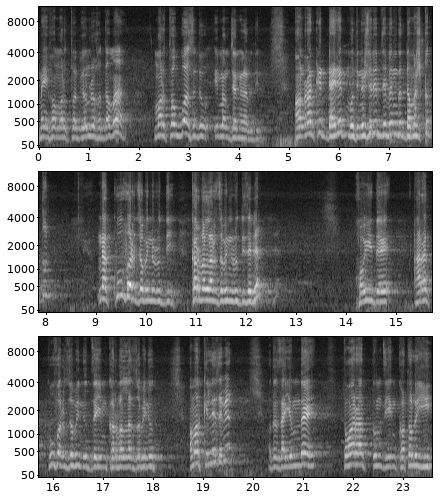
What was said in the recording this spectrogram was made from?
মাইফা মরত্বা বিয়ন রকদামা মর্তব্য আছে তো ইমাম জানিল আবেদিন আমরা কি ডাইরেক্ট মদিনা শরীফ যাবেন গো দামাস করত না কুফার জমিনের উদ্দি কারবাল্লার জমিনের উদ্দি যাবেন? হই দে, আর কুফার জমিন যাইম কারবাল্লার জমিন আমার কিলে যাবেন? ওদের যাইম দে তোমারা তুম জিন কত লই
